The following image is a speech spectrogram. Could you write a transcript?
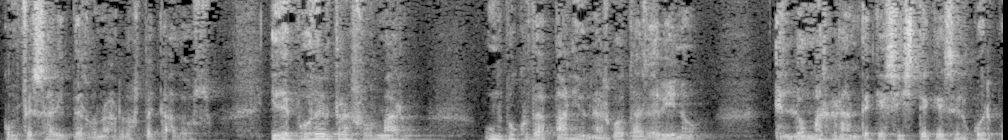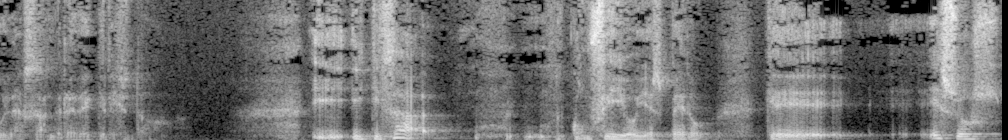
confesar y perdonar los pecados y de poder transformar un poco de pan y unas gotas de vino en lo más grande que existe, que es el cuerpo y la sangre de Cristo. Y, quizá confío y espero que esos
